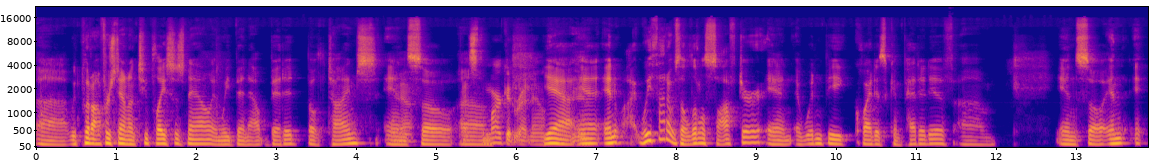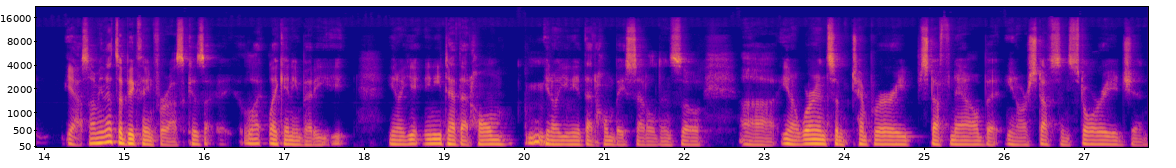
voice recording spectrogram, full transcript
uh, we put offers down on two places now, and we've been outbidded both times. And Yeah, so that's the um, market right now. Yeah, And, and we thought it was a little softer, and it wouldn't be quite as competitive. Um, and so, and it, yeah, so I mean that's a big thing for us because, like, like anybody, you know, you, you need to have that home Mm. you know you need that home base settled and so uh you know we're in some temporary stuff now but you know our stuff's in storage and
